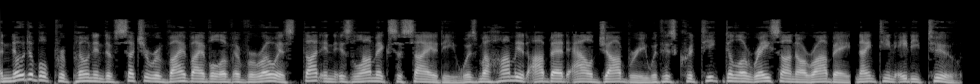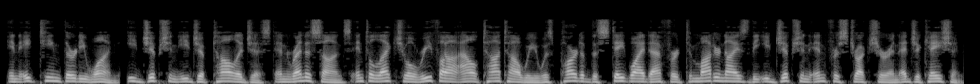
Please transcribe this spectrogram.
A notable proponent of such a revival of Averroist thought in Islamic society was Muhammad Abed al-Jabri with his Critique de la Raison arabe 1982. .In 1831, Egyptian Egyptologist and Renaissance intellectual Rifa al-Tahtawi was part of the statewide effort to modernize the Egyptian infrastructure and education.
